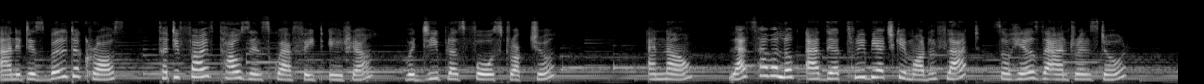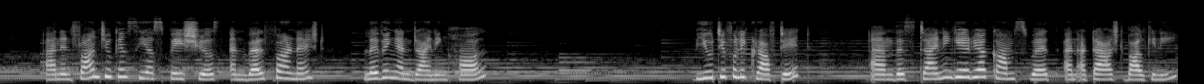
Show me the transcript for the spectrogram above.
and it is built across 35,000 square feet area with G plus 4 structure. And now let's have a look at their 3 BHK model flat. So here's the entrance door and in front you can see a spacious and well furnished living and dining hall. Beautifully crafted and this dining area comes with an attached balcony.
